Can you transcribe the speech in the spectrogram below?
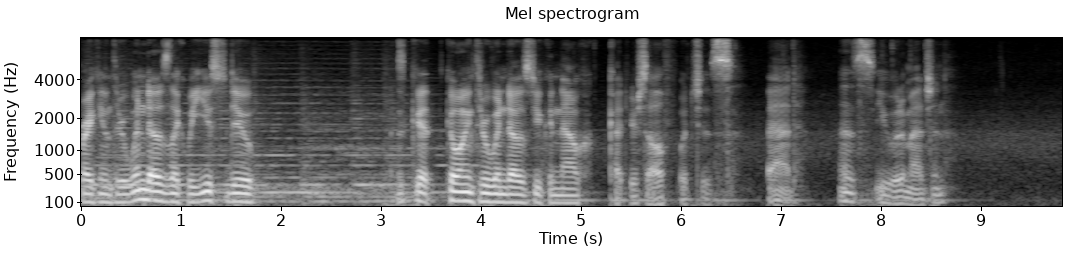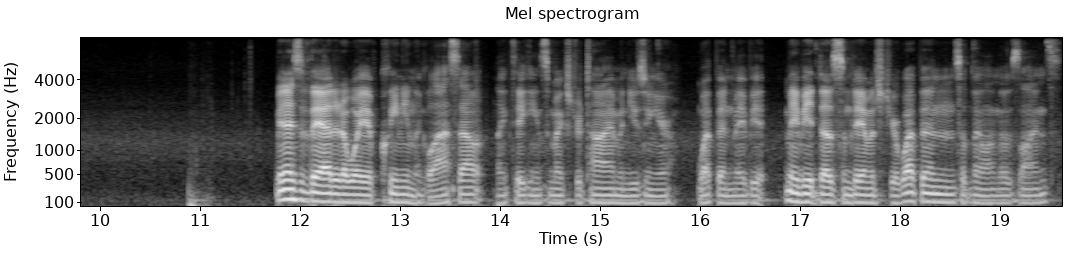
breaking through windows like we used to do, is get going through windows you can now cut yourself, which is bad, as you would imagine. Be nice if they added a way of cleaning the glass out, like taking some extra time and using your weapon. Maybe it maybe it does some damage to your weapon, something along those lines.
